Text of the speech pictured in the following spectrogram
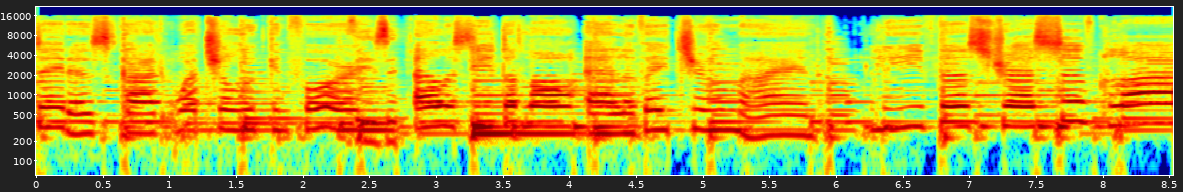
Data's got what you're looking for. Visit lsd.law, elevate your mind. Leave the stress of class.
